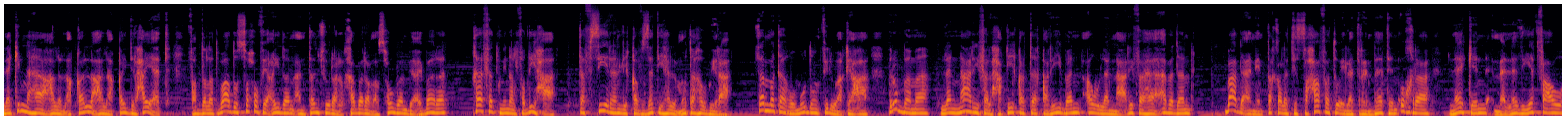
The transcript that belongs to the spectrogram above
لكنها على الأقل على قيد الحياة. فضلت بعض الصحف أيضا أن تنشر الخبر مصحوبا بعبارة خافت من الفضيحة تفسيرا لقفزتها المتهورة. ثمة غموض في الواقعة ربما لن نعرف الحقيقة قريبا أو لن نعرفها أبدا بعد أن انتقلت الصحافة إلى ترندات أخرى لكن ما الذي يدفع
